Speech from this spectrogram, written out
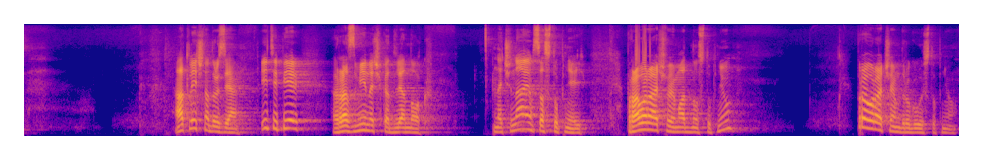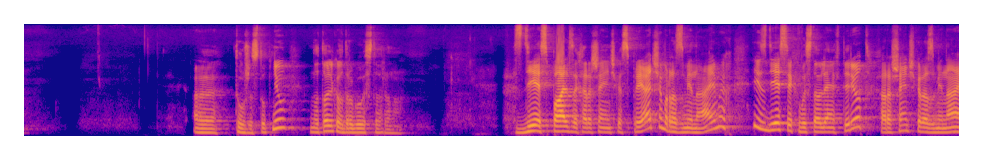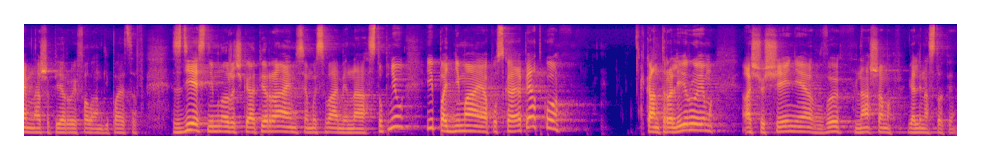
Отлично, друзья. И теперь разминочка для ног. Начинаем со ступней. Проворачиваем одну ступню, проворачиваем другую ступню. Э, ту же ступню, но только в другую сторону. Здесь пальцы хорошенечко спрячем, разминаем их, и здесь их выставляем вперед, хорошенечко разминаем наши первые фаланги пальцев. Здесь немножечко опираемся мы с вами на ступню и поднимая, опуская пятку, контролируем ощущения в нашем голеностопе.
